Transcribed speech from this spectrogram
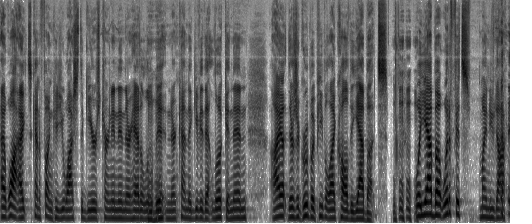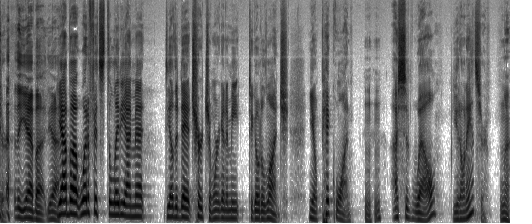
I, wa- it's kind of fun because you watch the gears turning in their head a little bit, and they're kind of give you that look. And then I there's a group of people I call the yeah buts. well, yeah, but what if it's my new doctor? The yeah, but yeah. yeah, but what if it's the lady I met the other day at church and we're going to meet to go to lunch? You know, pick one. Mm-hmm. I said, well, you don't answer. No.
